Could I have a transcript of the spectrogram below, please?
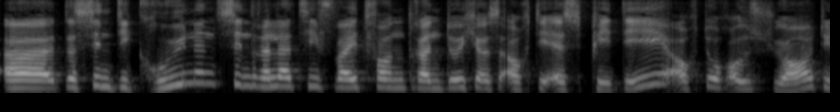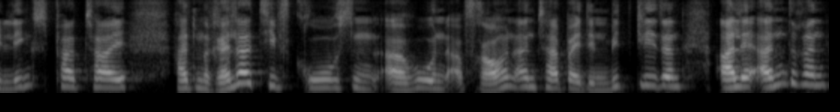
Das sind die Grünen, sind relativ weit vorn dran, durchaus auch die SPD, auch durchaus, ja, die Linkspartei hat einen relativ großen, hohen Frauenanteil bei den Mitgliedern. Alle anderen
